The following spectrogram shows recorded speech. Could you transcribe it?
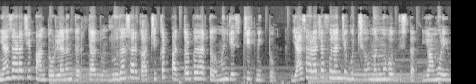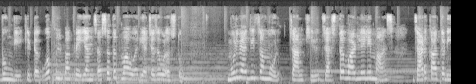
या झाडाचे पान तोडल्यानंतर त्यातून दुधासारखा चिकट पातळ पदार्थ म्हणजेच चीक निघतो. या झाडाच्या फुलांचे गुच्छ मनमोहक दिसतात. यामुळे भुंगे कीटक व फुलपाखरे यांचा सतत वावर याच्याजवळ असतो. मूळ व्याधीचा मूळ चामखील जास्त वाढलेले मांस जाड कातडी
